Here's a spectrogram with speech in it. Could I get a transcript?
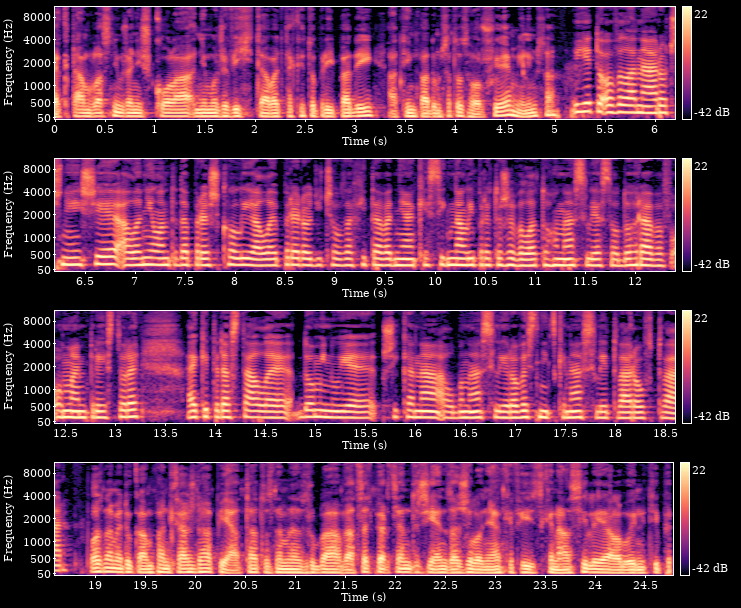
tak tam vlastne už ani škola nemôže vychytávať takéto prípady a tým pádom sa to zhoršuje, milím sa? Je to oveľa náročnejšie, ale nielen teda pre školy, ale aj pre rodičov zachytávať nejaké signály, pretože veľa toho násilia sa odohráva v online priestore, aj keď teda stále dominuje šikana alebo násilie, rovesnícke násilie tvárov v tvár. Poznáme tú kampaň každá piata, to znamená zhruba 20% žien zažilo nejaké fyzické násilie alebo iný typ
